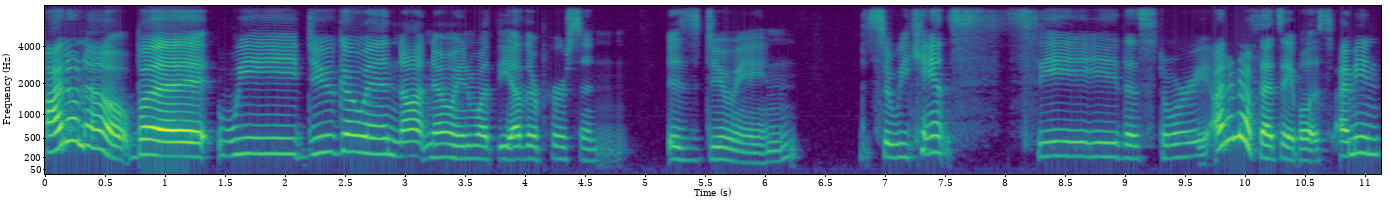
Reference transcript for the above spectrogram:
I don't know, but we do go in not knowing what the other person is doing. So we can't see the story. I don't know if that's ableist. I mean,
